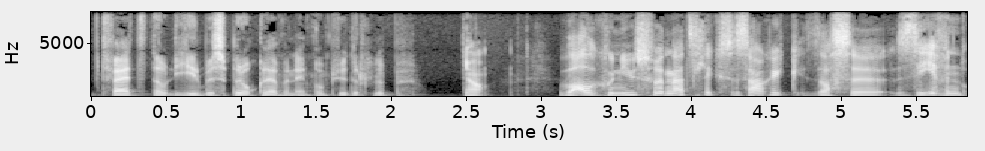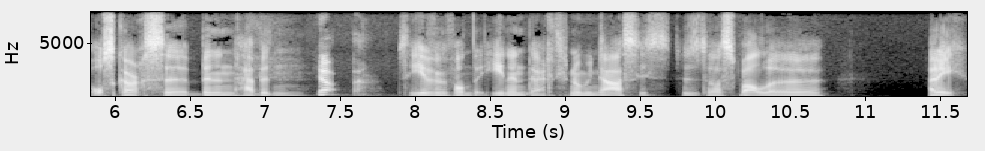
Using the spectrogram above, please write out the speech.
het feit dat we die hier besproken hebben in Computer Club. Wel goed nieuws voor Netflix, zag ik, dat ze zeven Oscars eh, binnen hebben. Ja, Zeven van de 31 nominaties, dus dat is wel... eh Allee,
